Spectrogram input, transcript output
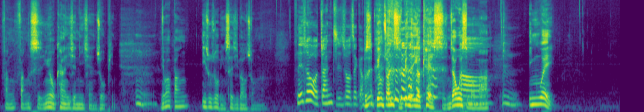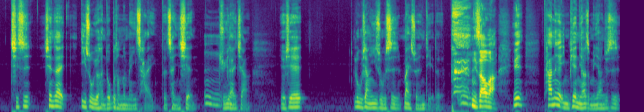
方方式，因为我看了一些你以前的作品，嗯，你要不要帮艺术作品设计包装啊？你是说我专职做这个吗？不是，不用专职，变成一个 case，你知道为什么吗？哦、嗯，因为其实。现在艺术有很多不同的媒材的呈现。嗯，举例来讲，有些录像艺术是卖随身碟的，嗯、你知道吧？因为他那个影片你要怎么样，就是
